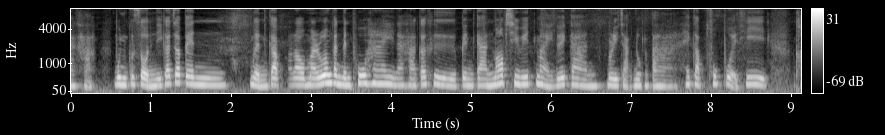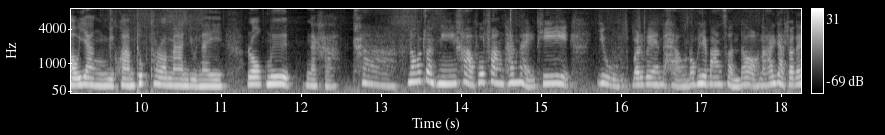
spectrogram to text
นะคะ บุญกุศลนี้ก็จะเป็นเหมือนกับเรามาร่วมกันเป็นผู้ให้นะคะ ก็คือเป็นการมอบชีวิตใหม่ด้วยการบริจาคดวงตาให้กับผู้ป่วยที่เขายังมีความทุกข์ทรมานอยู่ในโรคมืดนะคะ ค่ะ นอกจากนี้ค่ะ ผู้ฟังท่านไหนที่อยู่บริเวณแถวโรงพยาบาลสวนดอกนะคะ อยากจะได้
